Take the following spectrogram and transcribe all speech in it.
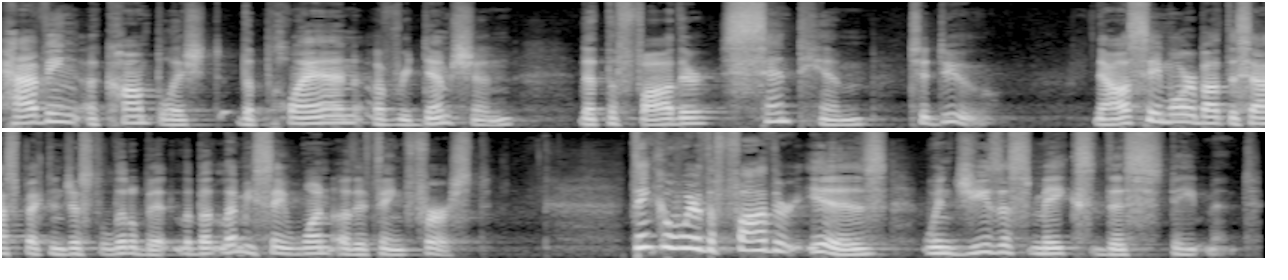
having accomplished the plan of redemption that the Father sent him to do. Now, I'll say more about this aspect in just a little bit, but let me say one other thing first. Think of where the Father is when Jesus makes this statement.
